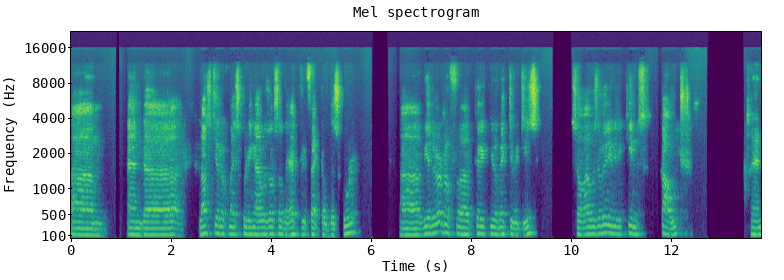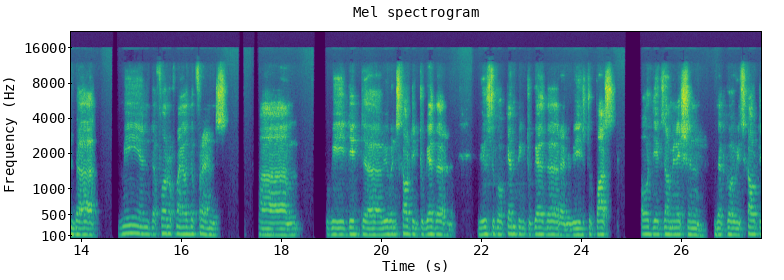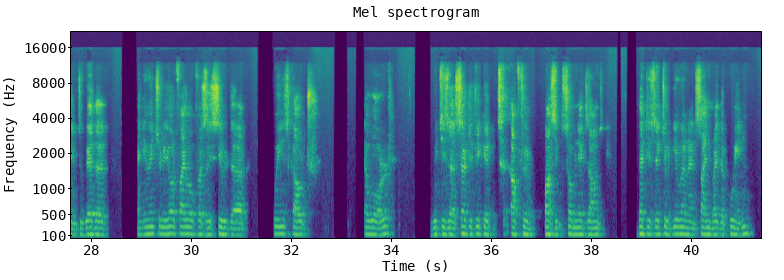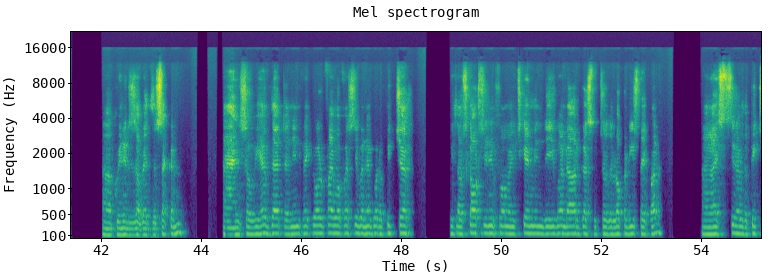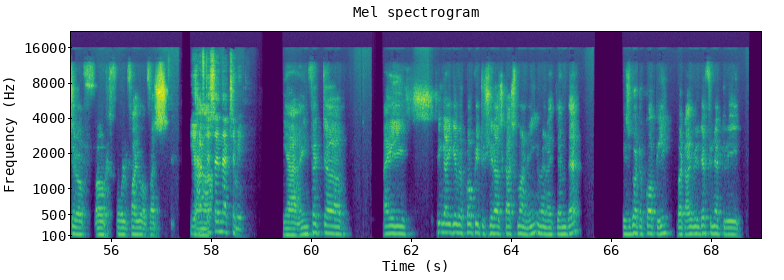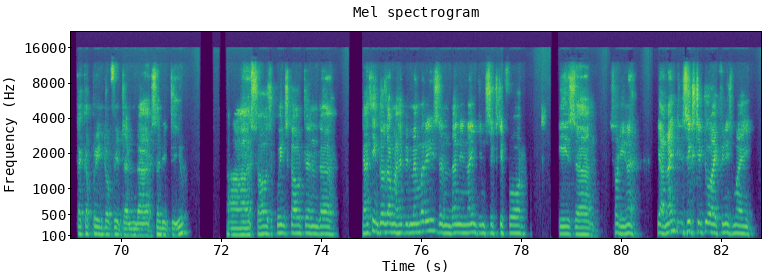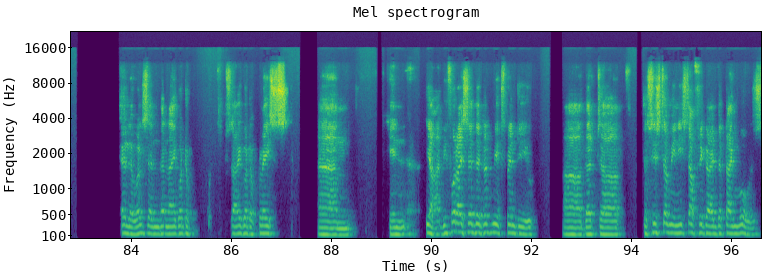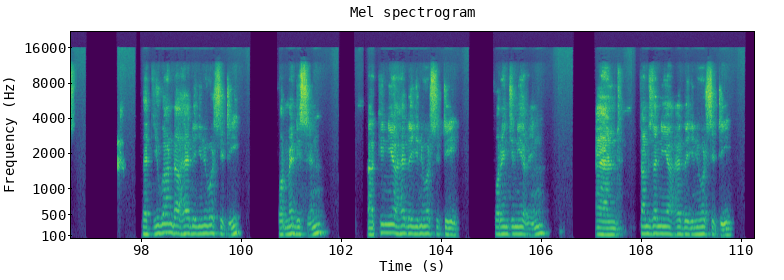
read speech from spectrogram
Um, and uh, last year of my schooling, I was also the head prefect of the school. Uh, we had a lot of uh, curriculum activities. So I was a very, very keen scout. And uh, me and four of my other friends, um, we did, uh, we went scouting together. We used to go camping together and we used to pass all the examination that go with scouting together. And eventually all five of us received the Queen Scout Award, which is a certificate after passing so many exams that is actually given and signed by the Queen, uh, Queen Elizabeth II. And so we have that. And in fact, all five of us even have got a picture with our Scouts uniform, which came in the Uganda Argus, which was the local newspaper. And I still have the picture of, of all five of us. You have uh, to send that to me. Yeah, in fact, uh, I think I gave a copy to Shiraz Kashmani when I came there. He's got a copy, but I will definitely take a print of it and uh, send it to you. Uh, so I was a Queen Scout, and uh, I think those are my happy memories. And then in 1964 is uh, sorry, no, yeah, 1962 I finished my A levels, and then I got a so I got a place um, in yeah. Before I said that, let me explain to you uh, that uh, the system in East Africa at the time was that Uganda had a university for medicine, uh, Kenya had a university for engineering, and Tanzania had a university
